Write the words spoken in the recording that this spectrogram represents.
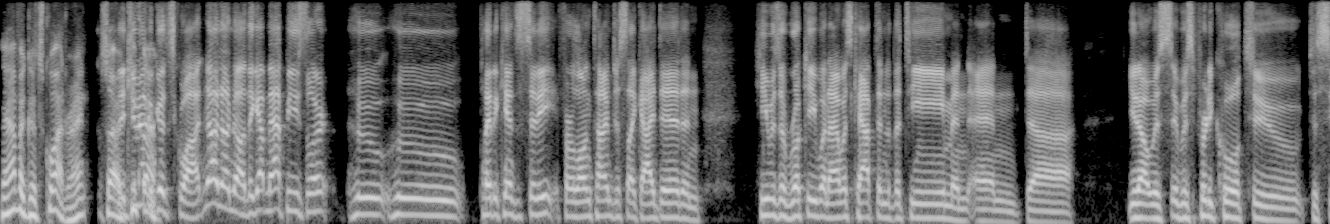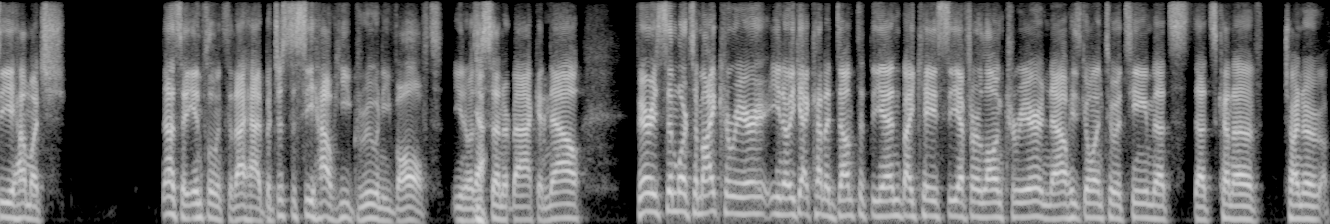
they have a good squad, right? Sorry, they do have a good squad. No, no, no. They got Matt Besler, who who played at Kansas City for a long time, just like I did, and he was a rookie when I was captain of the team, and and uh, you know it was it was pretty cool to to see how much not say influence that I had, but just to see how he grew and evolved, you know, as yeah. a center back. And now, very similar to my career, you know, he got kind of dumped at the end by KC after a long career, and now he's going to a team that's that's kind of trying to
